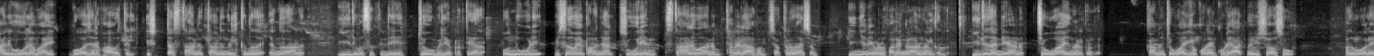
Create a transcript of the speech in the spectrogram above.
അനുകൂലമായി ഗോചരഭാവത്തിൽ ഇഷ്ടസ്ഥാനത്താണ് നിൽക്കുന്നത് എന്നതാണ് ഈ ദിവസത്തിന്റെ ഏറ്റവും വലിയ പ്രത്യേകത. ഒന്നുകൂടി വിശദമായി പറഞ്ഞാൽ സൂര്യൻ സ്ഥാനമാനം ധനലാഭം ശത്രുനാശം ഇങ്ങനെയുള്ള ഫലങ്ങളാണ് നൽകുന്നത്. ഇത് തന്നെയാണ് ചൊവ്വായി നൽകുന്നത്. കാരണം ചൊവ്വായ്ക്ക് കുറേ കൂടി ആത്മവിശ്വാസവും അതുപോലെ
